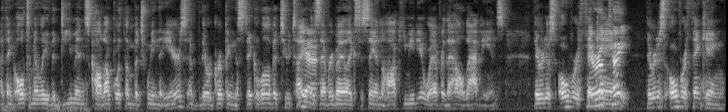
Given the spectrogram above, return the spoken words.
I think ultimately the demons caught up with them between the ears and they were gripping the stick a little bit too tight, Yeah. as everybody likes to say in the hockey media, whatever the hell that means. They were just overthinking. They were uptight. They were just overthinking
